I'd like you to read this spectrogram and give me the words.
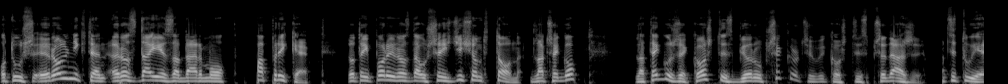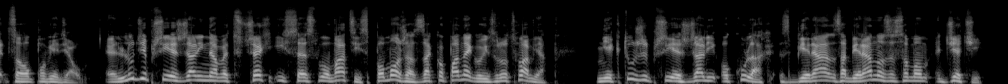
Otóż rolnik ten rozdaje za darmo paprykę. Do tej pory rozdał 60 ton. Dlaczego? Dlatego, że koszty zbioru przekroczyły koszty sprzedaży. Cytuję, co powiedział. Ludzie przyjeżdżali nawet z Czech i ze Słowacji, z Pomorza, z Zakopanego i z Wrocławia. Niektórzy przyjeżdżali o kulach, zbiera, zabierano ze sobą dzieci.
